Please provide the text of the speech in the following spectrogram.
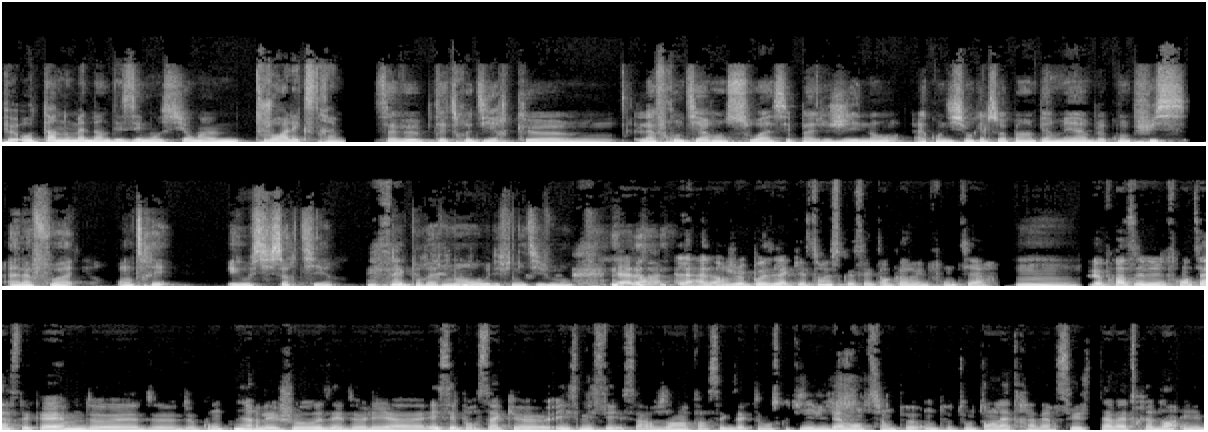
peut autant nous mettre dans des émotions euh, toujours à l'extrême. Ça veut peut-être dire que euh, la frontière en soi, c'est pas gênant, à condition qu'elle soit pas imperméable, qu'on puisse à la fois entrer et aussi sortir temporairement ou définitivement. Et alors, alors, je pose la question est-ce que c'est encore une frontière? Hmm. Le principe d'une frontière, c'est quand même de, de, contenir les choses et de les. Euh, et c'est pour ça que. Et, mais ça revient. Enfin, c'est exactement ce que tu dis. Évidemment, si on peut, on peut tout le temps la traverser, ça va très bien. Et,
